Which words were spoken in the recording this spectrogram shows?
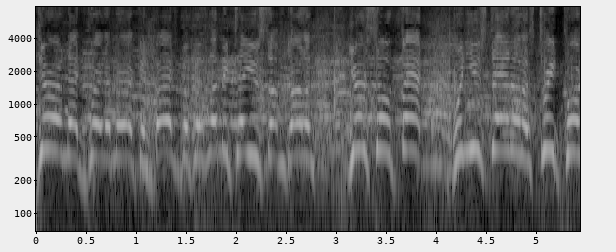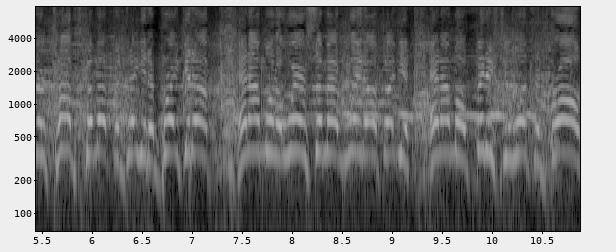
during that Great American Bash because let me tell you something, darling. You're so fat. When you stand on a street corner, cops come up and tell you to break it up, and I'm going to wear some of that weight off of you, and I'm going to finish you once and for all.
